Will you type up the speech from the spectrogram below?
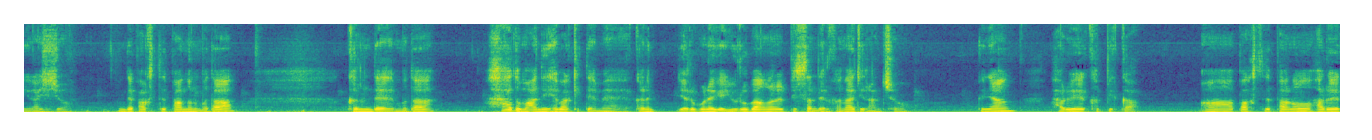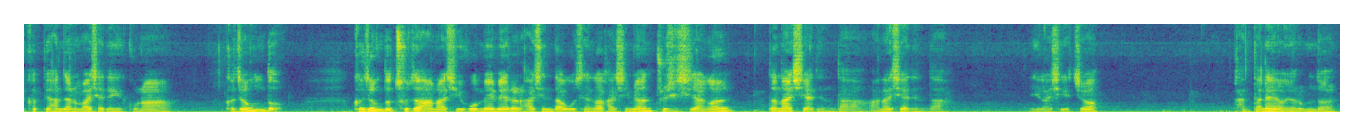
이해가시죠? 근데 박스테파노는 뭐다? 그런데 뭐다? 하도 많이 해봤기 때문에 그런 여러분에게 유로방을 비싼 데를 권하지 않죠. 그냥 하루에 커피값. 아, 박스테파노 하루에 커피 한 잔을 마셔야 되겠구나. 그 정도. 그 정도 투자 안 하시고 매매를 하신다고 생각하시면 주식시장을 떠나셔야 된다. 안 하셔야 된다. 이해가시겠죠? 간단해요, 여러분들.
